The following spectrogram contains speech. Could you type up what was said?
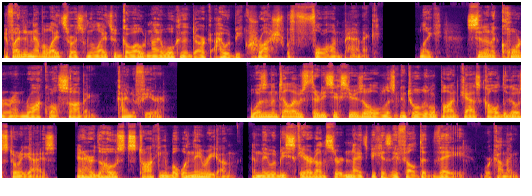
If I didn't have a light source when the lights would go out and I woke in the dark, I would be crushed with full on panic. Like sit in a corner and rock while sobbing kind of fear. It wasn't until I was 36 years old listening to a little podcast called The Ghost Story Guys and heard the hosts talking about when they were young and they would be scared on certain nights because they felt that they were coming.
